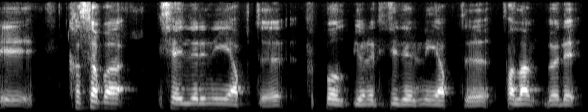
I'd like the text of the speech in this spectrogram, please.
e, kasaba şeylerini yaptığı, futbol yöneticilerinin yaptığı falan böyle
